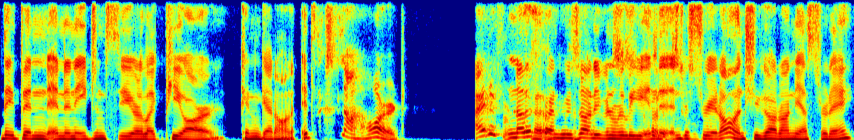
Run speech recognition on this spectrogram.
they've been in an agency or like PR can get on it. It's actually not hard. I had a, another friend who's not even really in the industry at all, and she got on yesterday.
